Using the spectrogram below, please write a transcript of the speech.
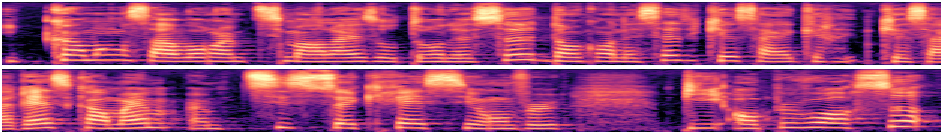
il commence à avoir un petit malaise autour de ça. Donc, on essaie que ça, que ça reste quand même un petit secret, si on veut. Puis, on peut voir ça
